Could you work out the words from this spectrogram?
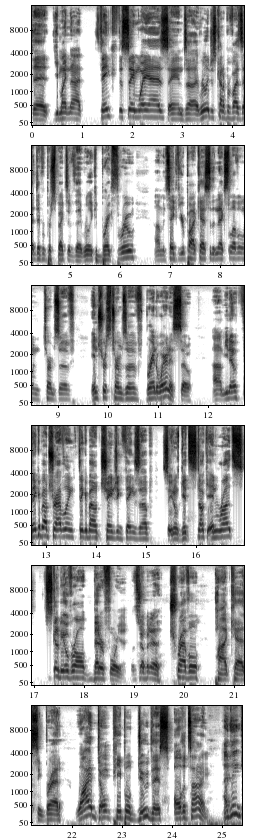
that you might not think the same way as, and uh, it really just kind of provides that different perspective that really could break through um, and take your podcast to the next level in terms of interest, in terms of brand awareness. So, um, you know, think about traveling, think about changing things up so you don't get stuck in ruts. It's just going to be overall better for you. Let's jump into travel podcasting. Brad, why don't people do this all the time? I think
